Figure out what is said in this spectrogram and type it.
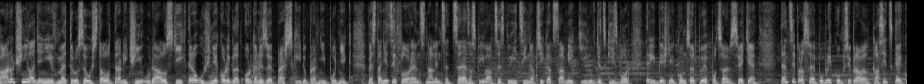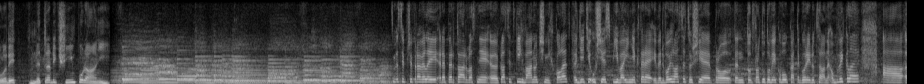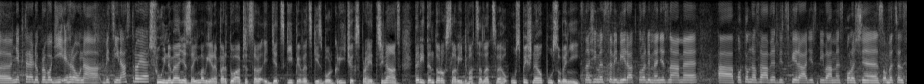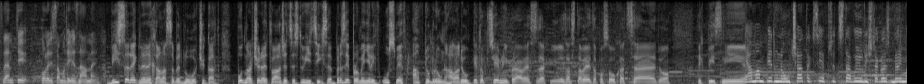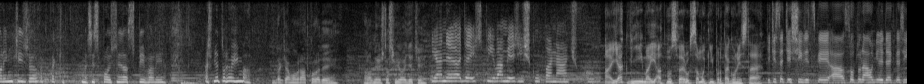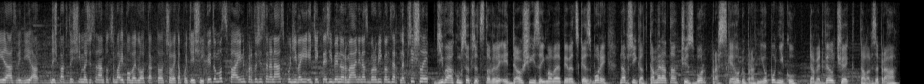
Vánoční ladění v metru se už stalo tradiční událostí, kterou už několik let organizuje pražský dopravní podnik. Ve stanici Florence na lince C zaspíval cestujícím například slavný Kínův dětský sbor, který běžně koncertuje po celém světě. Ten si pro své publikum připravil klasické koledy v netradičním podání. Jsme si připravili repertoár vlastně eh, klasických vánočních kolet. Děti už je zpívají některé i ve dvojhlase, což je pro, tento, pro tuto věkovou kategorii docela neobvyklé a eh, některé doprovodí i hrou na bicí nástroje. Svůj neméně zajímavý repertoár představil i dětský pěvecký sbor Klíček z Prahy 13, který tento rok slaví 20 let svého úspěšného působení. Snažíme se vybírat koledy méně známé, a potom na závěr vždycky rádi zpíváme společně s obecenstvem, ty koledy samozřejmě známe. Výsledek nenechal na sebe dlouho čekat. Podmračené tváře cestujících se brzy proměnily v úsměv a v dobrou náladu. Je to příjemný právě se za chvíli zastavit a poslouchat se do těch písní. Já mám pět vnoučat, tak si je představuju, když takhle byli malinký, že jo, tak taky jsme si společně zaspívali. Až mě to dojímá. Tak já mám rád koledy. Hlavně, když to zpívají děti. Já nerada zpívám Ježíšku panáčku. A jak vnímají atmosféru samotní protagonisté? Děti se těší vždycky a jsou tu náhodní lidé, kteří nás vidí a když pak slyšíme, že se nám to třeba i povedlo, tak to člověka potěší. Je to moc fajn, protože se na nás podívají i ti, kteří by normálně na sborový koncert nepřišli. Divákům se představili i další zajímavé pěvecké sbory, například Kamerata či sbor Pražského dopravního podniku. David Vilček, Televize Praha.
